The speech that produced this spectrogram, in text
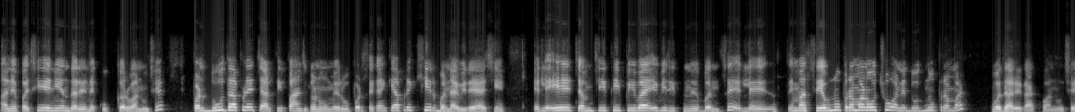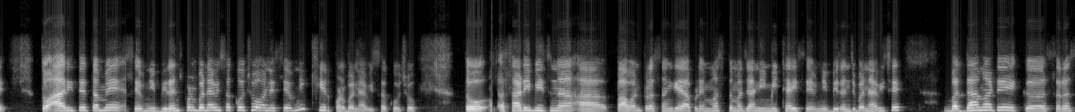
અને પછી એની અંદર એને કૂક કરવાનું છે. પણ દૂધ આપણે ચારથી પાંચ ગણું ઉમેરવું પડશે, કારણ કે આપણે ખીર બનાવી રહ્યા છીએ. એટલે એ ચમચીથી પીવાય એવી રીતનું બનશે. એટલે એમાં સેવનું પ્રમાણ ઓછું અને દૂધનું પ્રમાણ વધારે રાખવાનું છે. તો આ રીતે તમે સેવની બિરંજ પણ બનાવી શકો છો અને સેવની ખીર પણ બનાવી શકો છો. તો અષાઢી બીજના આ પાવન પ્રસંગે આપણે મસ્ત મજાની મીઠાઈ સેવની બિરંજ બનાવી છે. બધા માટે એક સરસ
